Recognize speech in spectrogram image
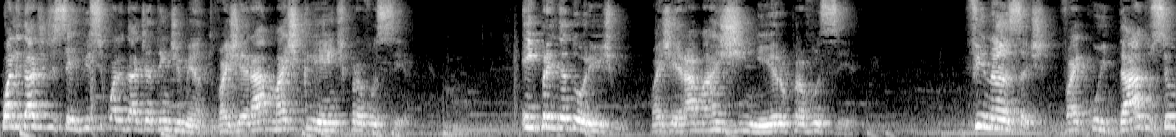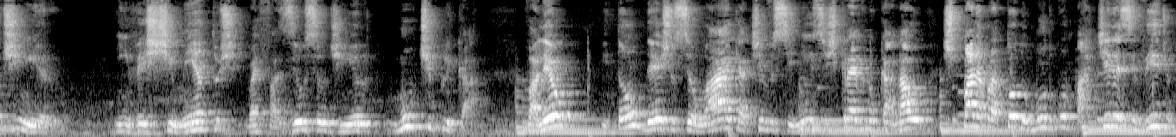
Qualidade de serviço e qualidade de atendimento vai gerar mais clientes para você. Empreendedorismo vai gerar mais dinheiro para você. Finanças vai cuidar do seu dinheiro. Investimentos vai fazer o seu dinheiro multiplicar. Valeu? Então deixa o seu like, ativa o sininho, se inscreve no canal, espalha para todo mundo, compartilha esse vídeo,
